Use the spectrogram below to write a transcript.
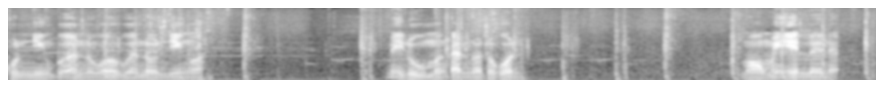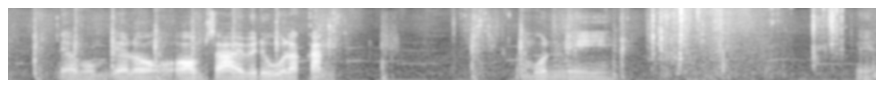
คุณยิงเพื่อนหรือว่าเพื่อนโดนยิงวะไม่รู้เหมือนกันว่ะทุกคน มองไม่เห็นเลยเนี่ยเดี๋ยวผมจะลองอ้อมซ้ายไปดูละกันบนนี้เนี่ย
